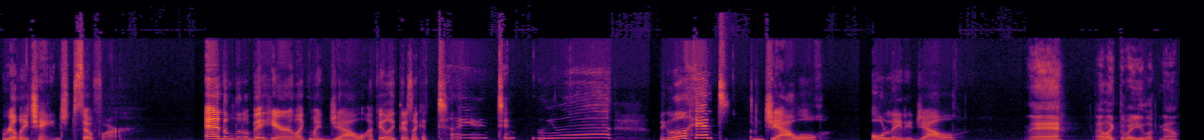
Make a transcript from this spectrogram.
really changed so far. And a little bit here, like my jowl. I feel like there's like a tiny, tin- like a little hint of jowl. Old lady jowl. Eh, I like the way you look now.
